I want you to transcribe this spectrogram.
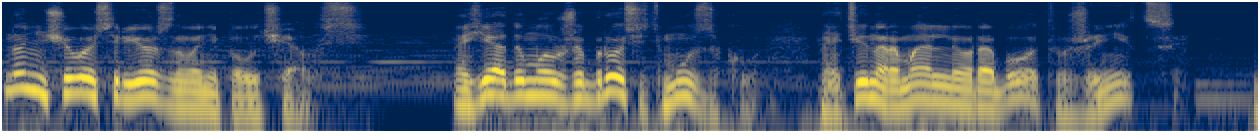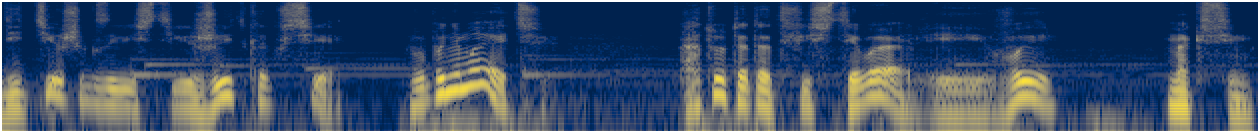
но ничего серьезного не получалось. А я думал уже бросить музыку, найти нормальную работу, жениться, детишек завести, жить как все. Вы понимаете? А тут этот фестиваль, и вы... Максим,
